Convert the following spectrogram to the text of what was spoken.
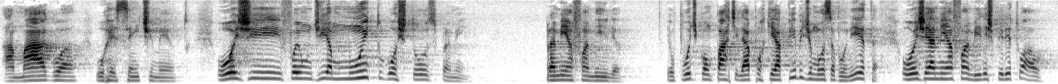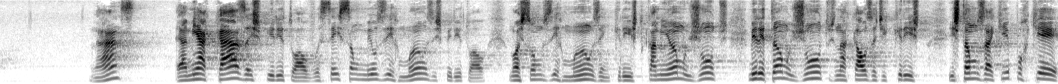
a mágoa, o ressentimento. Hoje foi um dia muito gostoso para mim, para minha família. Eu pude compartilhar porque a PIB de Moça Bonita hoje é a minha família espiritual. Né? É a minha casa espiritual. Vocês são meus irmãos espiritual. Nós somos irmãos em Cristo. Caminhamos juntos, militamos juntos na causa de Cristo. Estamos aqui porque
